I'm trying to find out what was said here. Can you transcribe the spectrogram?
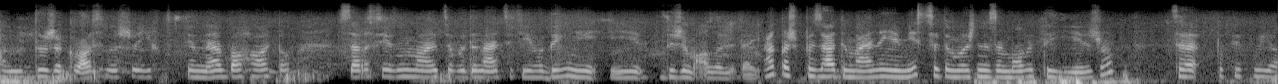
але дуже класно, що їх тут є небагато. Зараз я знімаю в 11 годині і дуже мало людей. Також позаду мене є місце, де можна замовити їжу. Це по як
